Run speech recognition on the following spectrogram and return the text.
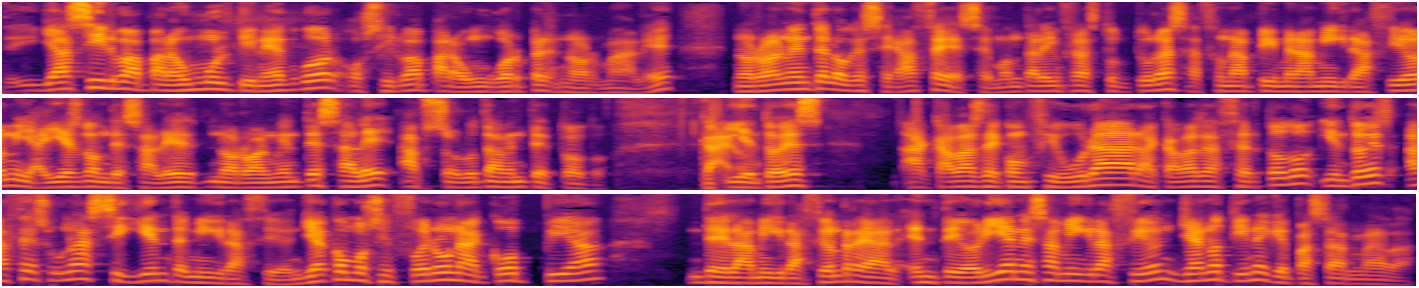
ya sirva para un multinetwork o sirva para un WordPress normal. ¿eh? Normalmente lo que se hace es se monta la infraestructura, se hace una primera migración y ahí es donde sale, normalmente sale absolutamente todo. Claro. Y entonces acabas de configurar, acabas de hacer todo y entonces haces una siguiente migración, ya como si fuera una copia de la migración real. En teoría, en esa migración ya no tiene que pasar nada.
